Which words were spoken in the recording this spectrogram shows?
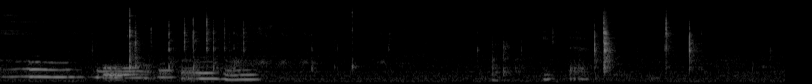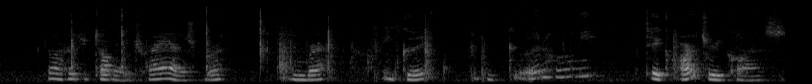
Eat that. Yo, I heard you talking trash, bruh. Bruh. You good? Take archery class.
